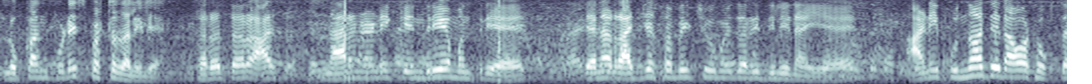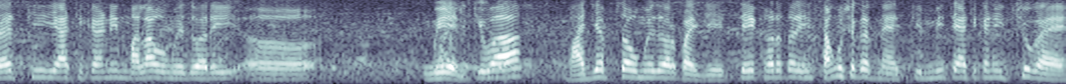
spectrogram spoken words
लोकांपुढे स्पष्ट झालेली आहे. खरं तर आज नारायण राणे केंद्रीय मंत्री आहेत. त्यांना राज्यसभेची उमेदवारी दिली नाही आहे. आणि पुन्हा ते दावा ठोकत आहेत की या ठिकाणी मला उमेदवारी मिळेल किंवा भाजपचा उमेदवार पाहिजे. ते खरं तर हे सांगू शकत नाहीत की मी त्या ठिकाणी इच्छुक आहे.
